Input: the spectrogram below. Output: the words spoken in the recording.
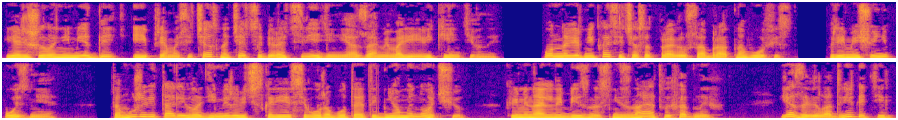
Я решила не медлить и прямо сейчас начать собирать сведения о заме Марии Викентьевны. Он наверняка сейчас отправился обратно в офис. Время еще не позднее. К тому же Виталий Владимирович, скорее всего, работает и днем, и ночью, Криминальный бизнес не знает выходных. Я завела двигатель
